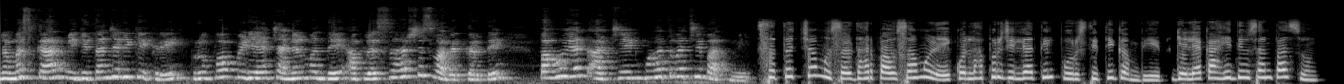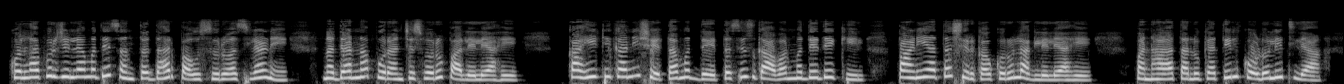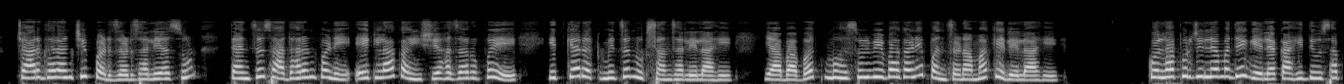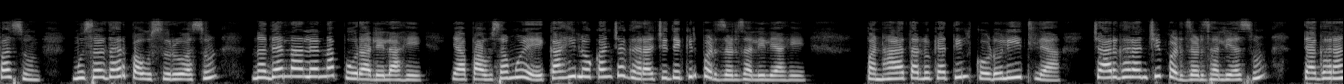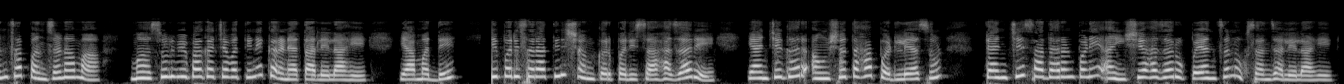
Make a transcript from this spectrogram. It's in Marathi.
नमस्कार मी गीतांजली केकरे. ग्रुप ऑफ मीडिया चॅनलमध्ये आपलं सहर्ष स्वागत करते. पाहूयात आजची एक महत्वाची बातमी. सततच्या मुसळधार पावसामुळे कोल्हापूर जिल्ह्यातील पूरस्थिती गंभीर. गेल्या काही दिवसांपासून कोल्हापूर जिल्ह्यामध्ये संततधार पाऊस सुरू असल्याने नद्यांना पुरांचे स्वरूप आलेले आहे. काही ठिकाणी शेतामध्ये तसेच गावांमध्ये देखील पाणी आता शिरकाव करू लागलेले आहे. पन्हाळा तालुक्यातील कोडोलीतल्या चार घरांची पडझड झाली असून त्यांचं साधारणपणे एक लाख ऐंशी हजार रुपये इतक्या रकमेचं नुकसान झालेलं आहे. याबाबत महसूल विभागाने पंचनामा केलेला आहे. कोल्हापूर जिल्ह्यामध्ये गेल्या काही दिवसापासून मुसळधार पाऊस सुरू असून नद्या नाल्यांना पूर आलेला आहे. या पावसामुळे काही लोकांच्या घराची देखील पडझड झालेली आहे. पन्हाळा तालुक्यातील कोडोली इथल्या चार घरांची पडझड झाली असून त्या घरांचा पंचनामा महसूल विभागाच्या वतीने करण्यात आलेला आहे. यामध्ये परिसरातील शंकर परिसा हजारे यांचे घर अंशतः पडले असून त्यांचे साधारणपणे ऐंशी हजार रुपयांचं नुकसान झालेलं आहे.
